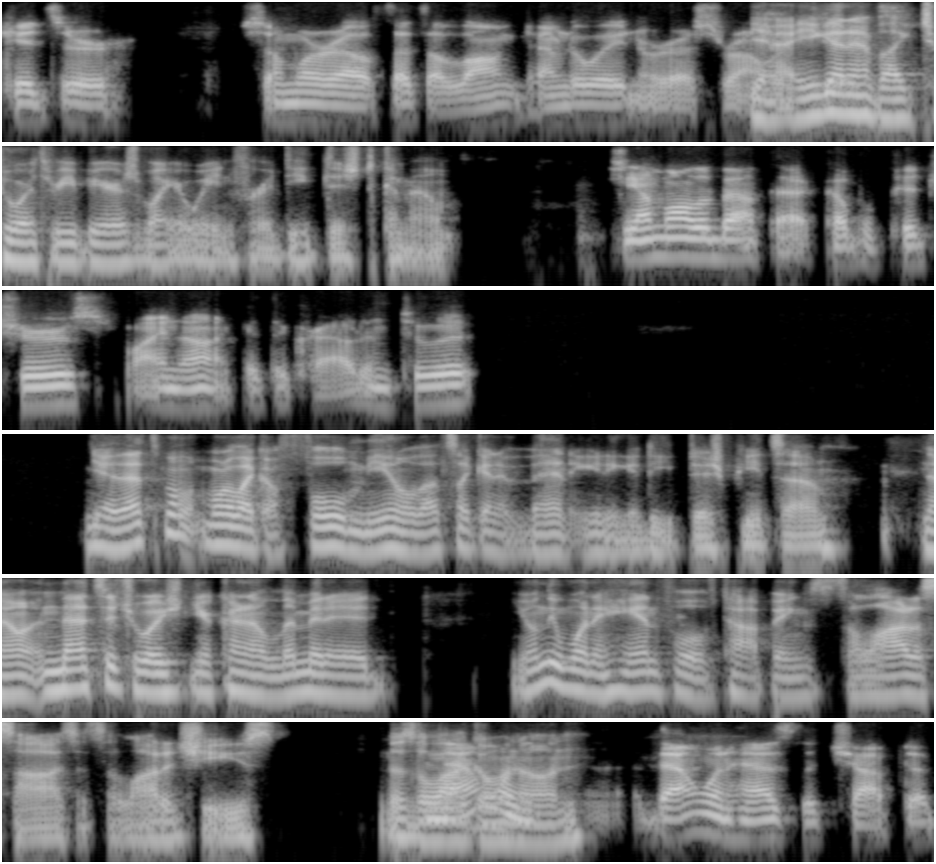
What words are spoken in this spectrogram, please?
Kids are somewhere else. That's a long time to wait in a restaurant. Yeah, you got to have like two or three beers while you're waiting for a deep dish to come out. See, I'm all about that. Couple pictures. Why not get the crowd into it? Yeah, that's more like a full meal. That's like an event eating a deep dish pizza. Now, in that situation, you're kind of limited. You only want a handful of toppings. It's a lot of sauce. It's a lot of cheese. There's a and lot going one, on. That one has the chopped up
